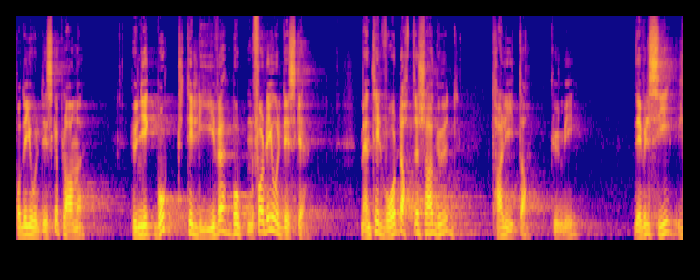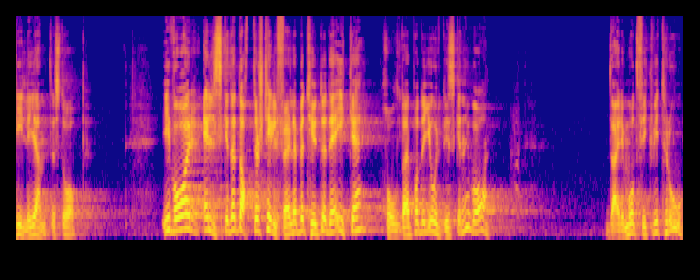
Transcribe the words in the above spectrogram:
på det jordiske planet. Hun gikk bort til livet bortenfor det jordiske. Men til vår datter sa Gud, Talita kumi. Det vil si, lille jente, stå opp. I vår elskede datters tilfelle betydde det ikke 'hold deg på det jordiske nivå'. Derimot fikk vi tro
